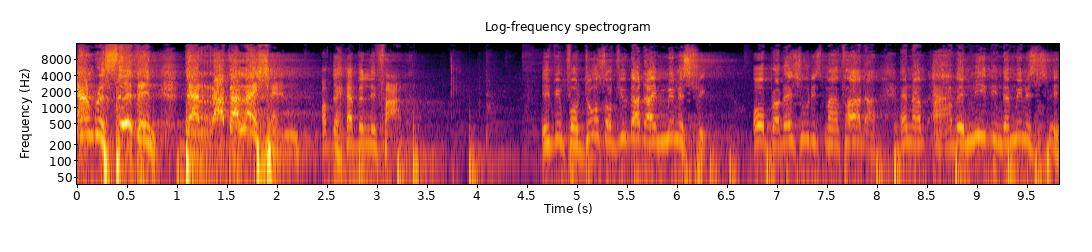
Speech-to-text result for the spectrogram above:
and receiving the revelation of the heavenly father. Even for those of you that are in ministry, Oh, brother Isud is my father, and I have a need in the ministry.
